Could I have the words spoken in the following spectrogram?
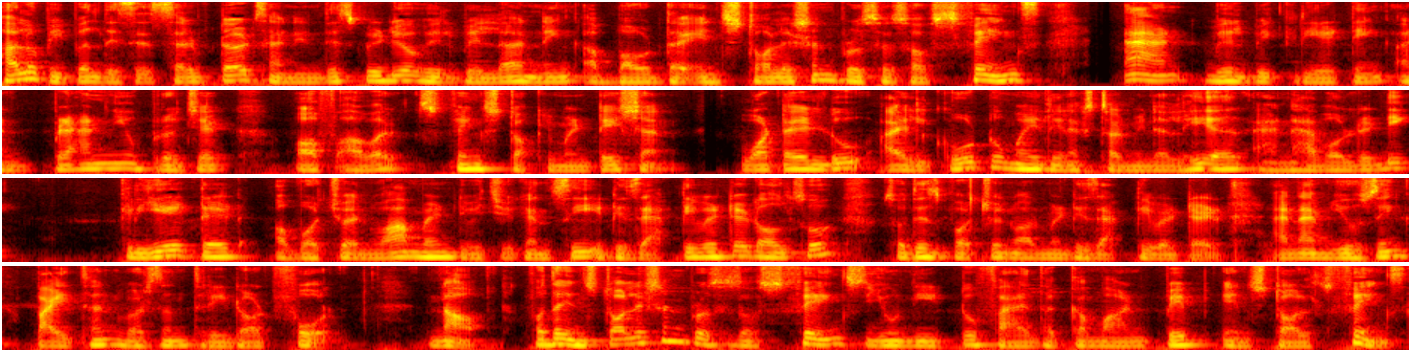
Hello people, this is SelfTuts and in this video we'll be learning about the installation process of Sphinx and we'll be creating a brand new project of our Sphinx documentation. What I'll do, I'll go to my Linux terminal here and have already created a virtual environment which you can see it is activated also. So this virtual environment is activated and I'm using Python version 3.4. Now, for the installation process of Sphinx, you need to fire the command pip install Sphinx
